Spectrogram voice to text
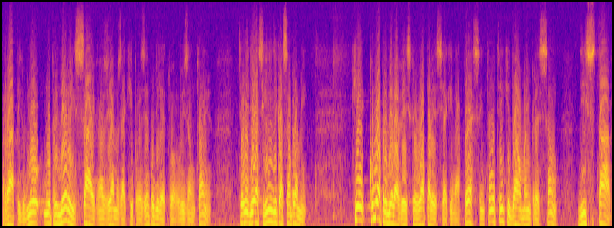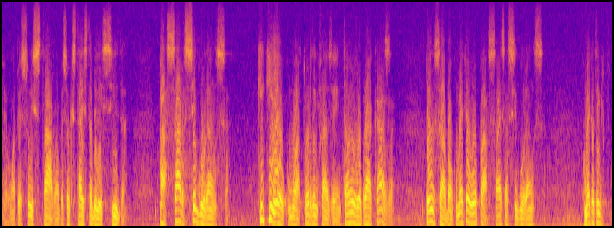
rápido, no, no, primeiro ensaio que nós viemos aqui, por exemplo, o diretor Luiz Antônio, então ele deu a seguinte indicação para mim, que como é a primeira vez que eu vou aparecer aqui na peça, então eu tenho que dar uma impressão de estável, uma pessoa estável, uma pessoa que está estabelecida, passar segurança. O que, que eu, como ator, tenho que fazer? Então eu vou para casa pensar, bom, como é que eu vou passar essa segurança? Como é que eu tenho que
